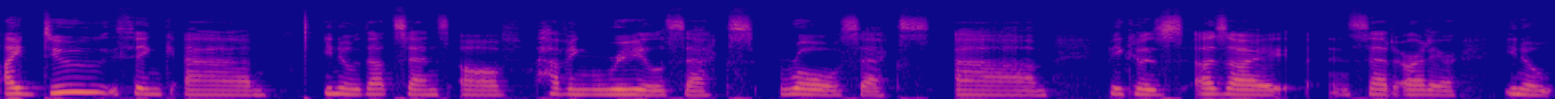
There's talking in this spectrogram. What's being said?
I do think um, you know that sense of having real sex, raw sex, um, because as I said earlier, you know,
